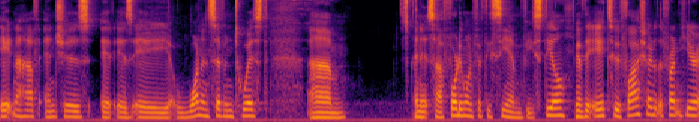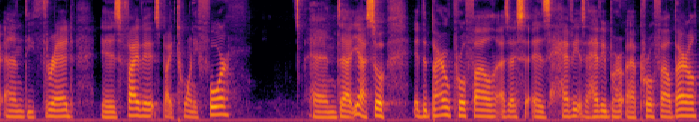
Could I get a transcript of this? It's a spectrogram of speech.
8.5 inches. It is a 1 in 7 twist. Um, and it's a 4150 CMV steel. We have the A2 flash flashlight at the front here and the thread is 5 8 by 24. And uh, yeah, so the barrel profile, as I said, is heavy. It's a heavy uh, profile barrel.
